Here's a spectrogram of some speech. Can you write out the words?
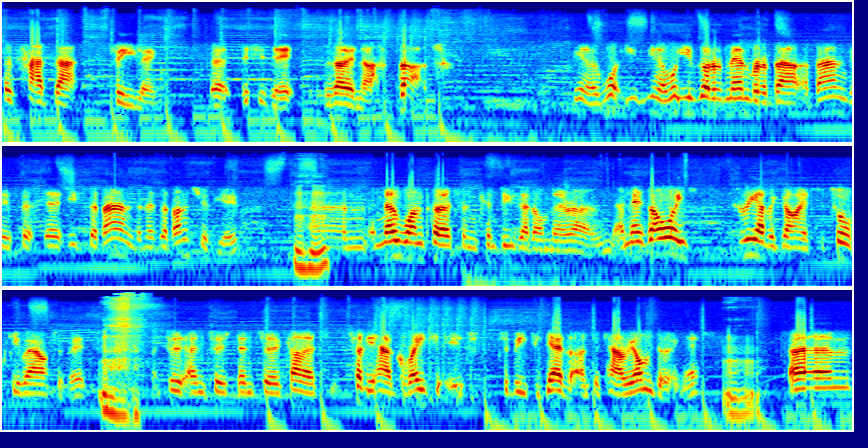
has had that feeling that this is it, we've had enough. But you know what you you know what you've got to remember about a band is that it's a band and there's a bunch of you. Um, no one person can do that on their own, and there's always three other guys to talk you out of it, and to and to and to kind of tell you how great it is to be together and to carry on doing it. Um,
